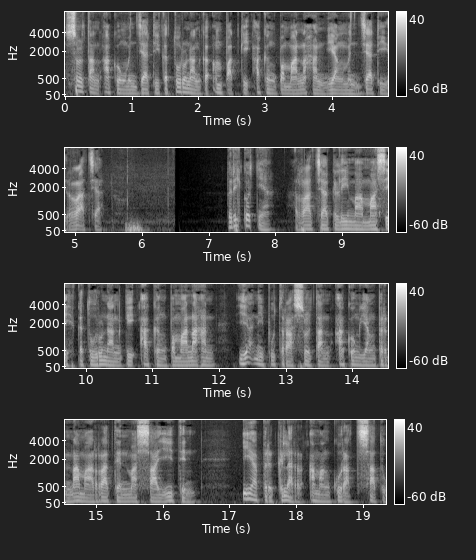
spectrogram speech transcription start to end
Sultan Agung menjadi keturunan keempat Ki Ageng Pemanahan yang menjadi raja. Berikutnya, raja kelima masih keturunan Ki Ageng Pemanahan, yakni putra Sultan Agung yang bernama Raden Mas Sayyidin. Ia bergelar Amangkurat I.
